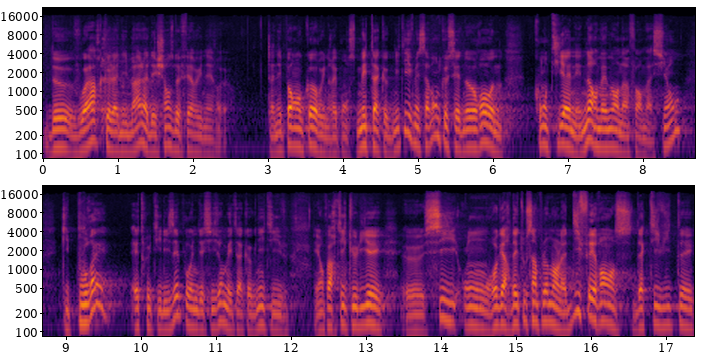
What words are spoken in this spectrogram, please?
de voir que l'animal a des chances de faire une erreur. Ce n'est pas encore une réponse métacognitive, mais ça montre que ces neurones contiennent énormément d'informations qui pourraient être utilisé pour une décision métacognitive. Et en particulier, euh, si on regardait tout simplement la différence d'activité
